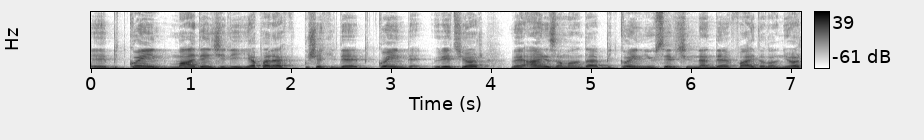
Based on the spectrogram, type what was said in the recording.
e, Bitcoin madenciliği yaparak bu şekilde Bitcoin de üretiyor ve aynı zamanda Bitcoin'in yükselişinden de faydalanıyor.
